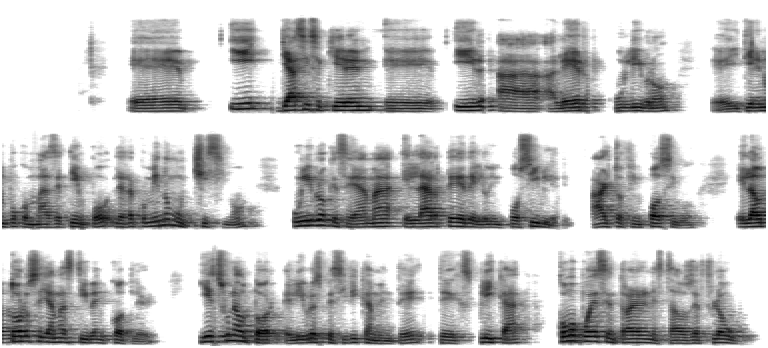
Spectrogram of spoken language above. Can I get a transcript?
Eh, y ya si se quieren eh, ir a, leer un libro eh, y tienen un poco más de tiempo, les recomiendo muchísimo un libro que se llama El arte de lo imposible, Art of Impossible. El autor se llama Steven Kotler y es un autor, el libro específicamente te explica cómo puedes entrar en estados de flow.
